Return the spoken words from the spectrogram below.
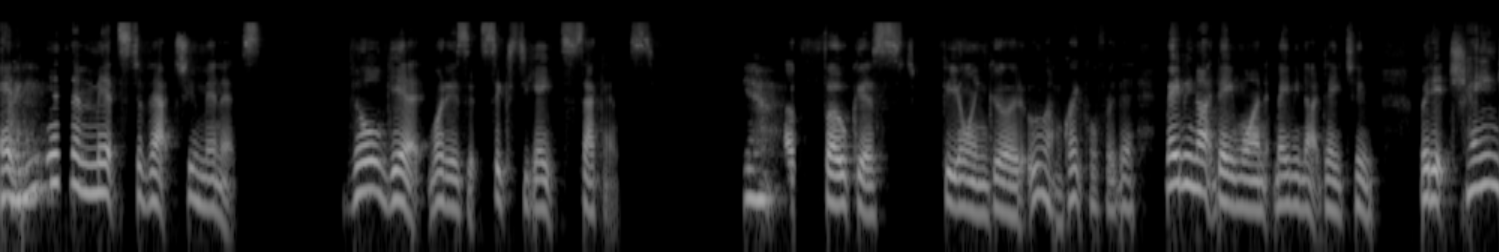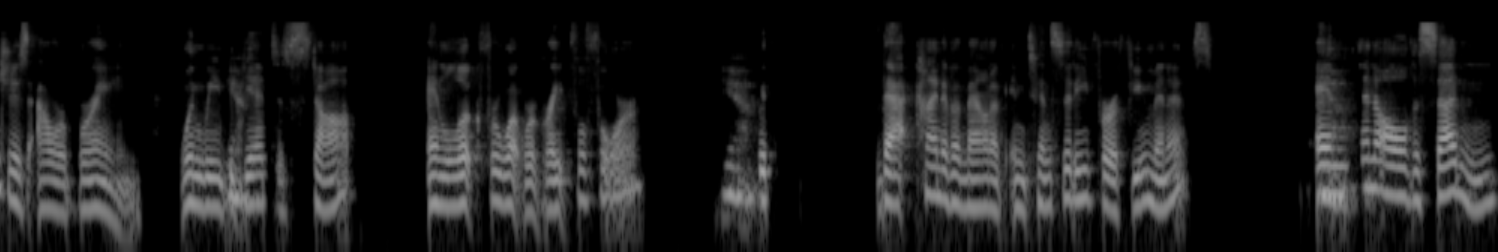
And right. in the midst of that two minutes, they'll get what is it 68 seconds yeah of focused feeling good oh i'm grateful for this maybe not day one maybe not day two but it changes our brain when we begin yeah. to stop and look for what we're grateful for yeah with that kind of amount of intensity for a few minutes and yeah. then all of a sudden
